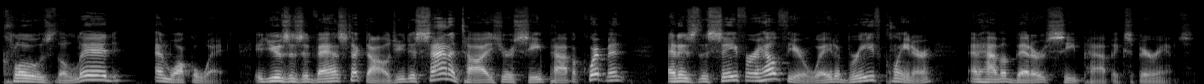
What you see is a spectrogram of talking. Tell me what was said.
close the lid, and walk away. It uses advanced technology to sanitize your CPAP equipment and is the safer, healthier way to breathe cleaner and have a better CPAP experience.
